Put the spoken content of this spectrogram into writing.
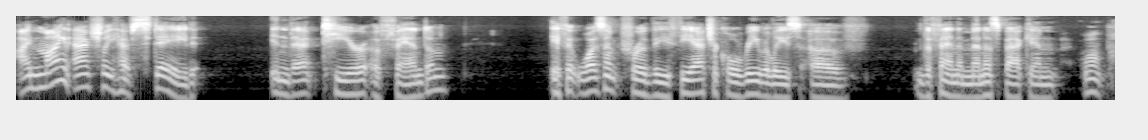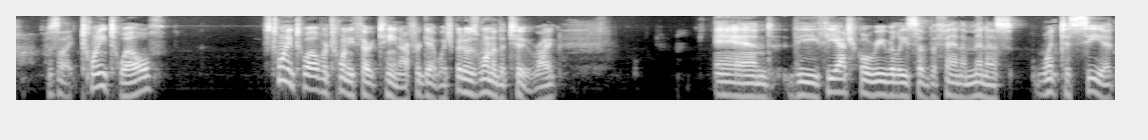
I might actually have stayed in that tier of fandom if it wasn't for the theatrical re-release of the Phantom Menace back in well, was like 2012. It's 2012 or 2013, I forget which, but it was one of the two, right? And the theatrical re-release of the Phantom Menace went to see it,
